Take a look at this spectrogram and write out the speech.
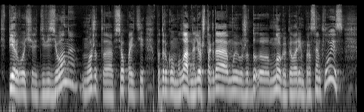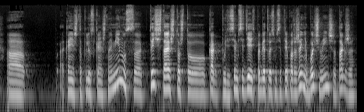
в первую очередь, дивизиона, может э, все пойти по-другому. Ладно, Леш, тогда мы уже много говорим про Сент-Луис. Конечно, плюс, конечно, минус. Ты считаешь, что, что как будет? 79 побед, 83 поражения, больше-меньше, так же?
